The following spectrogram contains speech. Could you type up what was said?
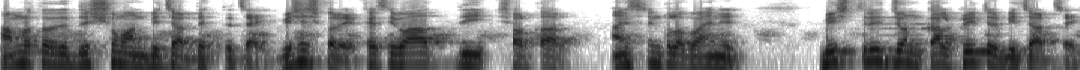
আমরা তাদের দৃশ্যমান বিচার দেখতে চাই। বিশেষ করে ফেসিবাদী সরকার আইন শৃঙ্খলা বাহিনীর বিশ ত্রিশ জন কালপ্রিটের বিচার চাই।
